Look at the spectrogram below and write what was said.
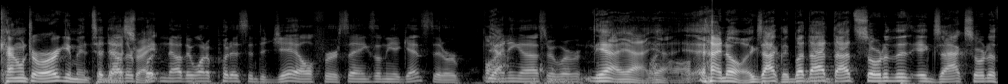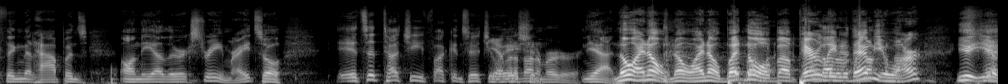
counter argument to and now they're right? putting now they want to put us into jail for saying something against it or finding us or whatever. Yeah, yeah, yeah. I know exactly, but that that's sort of the exact sort of thing that happens on the other extreme, right? So it's a touchy fucking situation. I'm not a murderer. Yeah, no, I know, no, I know, but no, but apparently to them not- you not- are. You, you, Yeah.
